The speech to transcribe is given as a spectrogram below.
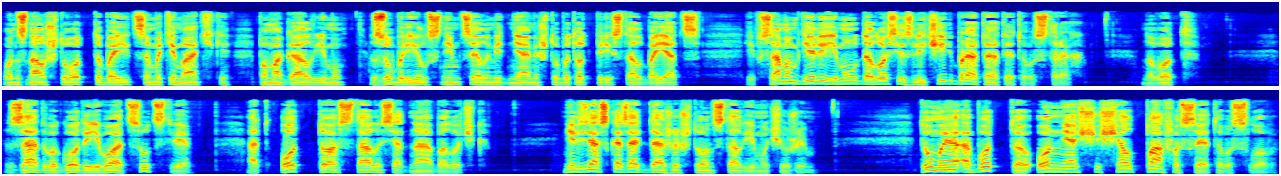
Он знал, что Отто боится математики, помогал ему, зубрил с ним целыми днями, чтобы тот перестал бояться. И в самом деле ему удалось излечить брата от этого страха. Но вот за два года его отсутствия от Отто осталась одна оболочка. Нельзя сказать даже, что он стал ему чужим. Думая об Отто, он не ощущал пафоса этого слова.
